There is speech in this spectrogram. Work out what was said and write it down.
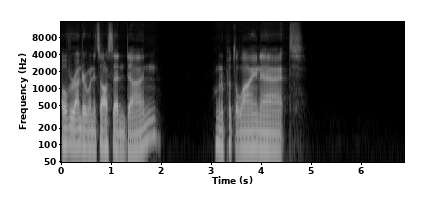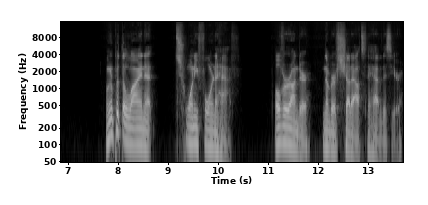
Over under when it's all said and done. I'm going to put the line at. I'm going to put the line at 24 and a half. Over or under number of shutouts they have this year.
